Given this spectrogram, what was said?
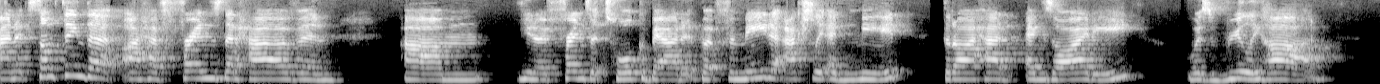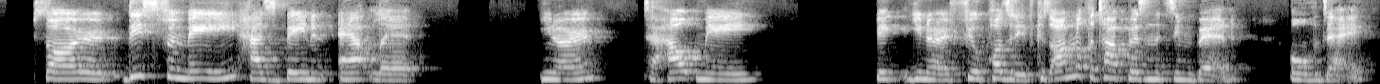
And it's something that I have friends that have and, um, you know, friends that talk about it. But for me to actually admit that I had anxiety was really hard. So this for me has been an outlet you know, to help me, be, you know, feel positive. Because I'm not the type of person that's in bed all the day.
